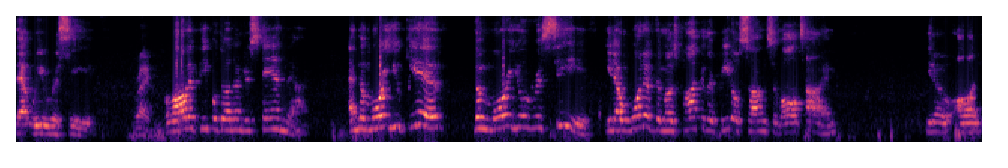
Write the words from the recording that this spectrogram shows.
that we receive. Right. A lot of people don't understand that. And the more you give, the more you'll receive. You know, one of the most popular Beatles songs of all time, you know, on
